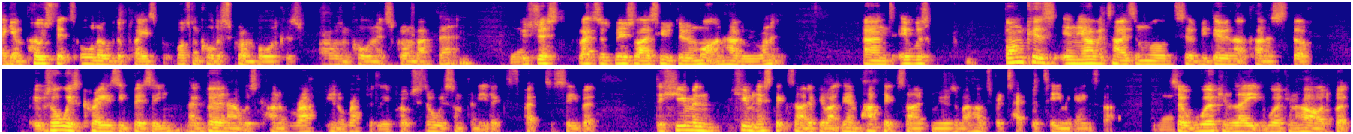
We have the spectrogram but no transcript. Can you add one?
Again, post-its all over the place, but wasn't called a scrum board because I wasn't calling it scrum back then. Yeah. It was just let's just visualize who's doing what and how do we run it. And it was bonkers in the advertising world to be doing that kind of stuff. It was always crazy busy. Like burnout was kind of rap, you know, rapidly approached. It's always something you'd expect to see. But the human, humanistic side, if you like, the empathic side for me was about how to protect the team against that. Yeah. So working late, working hard, but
